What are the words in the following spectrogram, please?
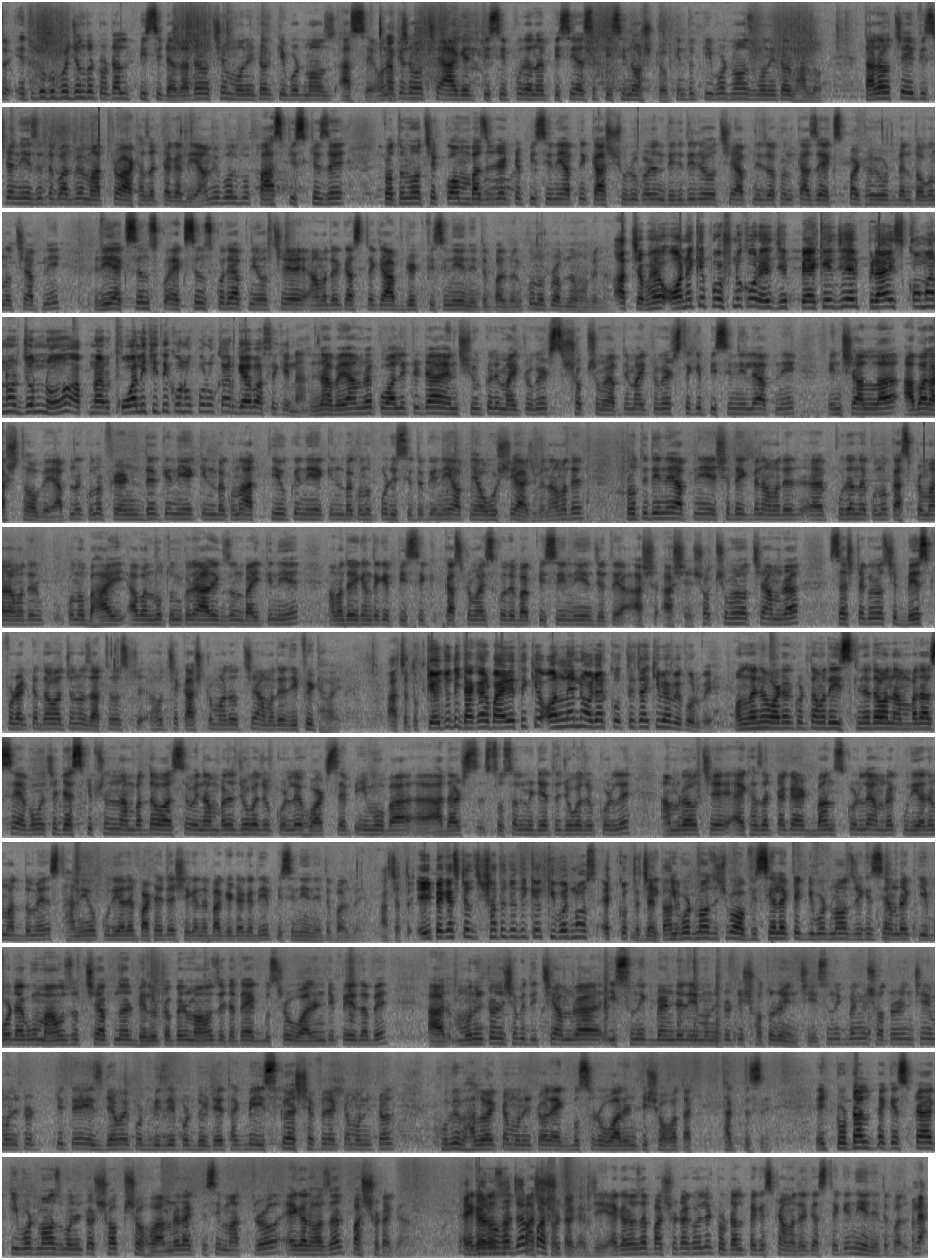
তো এতটুকু পর্যন্ত টোটাল পিসিটা যাদের হচ্ছে মনিটর কিবোর্ড মাউস আছে অনেকের হচ্ছে আগের পিসি পুরানা পিসি আছে পিসি নষ্ট কিন্তু কিবোর্ড মাউস মনিটর ভালো। তারা হচ্ছে এই পিসিটা নিয়ে যেতে পারবে মাত্র আট হাজার টাকা দিয়ে। আমি বলব ফার্স্ট স্টেজে প্রথমে হচ্ছে কম বাজেটের একটা পিসি নিয়ে আপনি কাজ শুরু করেন। ধীরে ধীরে হচ্ছে আপনি যখন কাজে এক্সপার্ট হয়ে উঠবেন তখন হচ্ছে আপনি রি এক্সচেঞ্জ এক্সচেঞ্জ করে আপনি হচ্ছে আমাদের কাছ থেকে আপডেট পিসি নিয়ে নিতে পারবেন। কোনো প্রবলেম হবে না। আচ্ছা ভাই অনেকে প্রশ্ন করে যে প্যাকেজের প্রাইস কমানোর জন্য আপনার কোয়ালিটিতে কোনো প্রকার গ্যাপ আছে কিনা? না ভাই আমরা কোয়ালিটিটা এনশিওর করি মাইক্রোগেটস সবসময়। আপনি মাইক্রোগেটস থেকে পিসি নিলে আপনি ইনশাল্লাহ আবার আসতে হবে। আপনার কোনো ফ্রেন্ডদেরকে নিয়ে কিংবা কোনো আত্মীয়কে নিয়ে কিংবা কোনো পরিচিতকে নিয়ে আপনি অবশ্যই আসবেন। আমাদের প্রতিদিনে আপনি এসে দেখবেন আমাদের পুরানো কোনো কাস্টমার আমাদের কোনো ভাই আবার নতুন করে আরেকজন বাইকে নিয়ে আমাদের এখান থেকে পিসি কাস্টমাইজ করে বা পিসি নিয়ে যেতে আস- সবসময় হচ্ছে আমরা চেষ্টা করি হচ্ছে বেস্ট প্রোডাক্টটা দেওয়ার জন্য যাতে হচ্ছে হচ্ছে কাস্টমার হচ্ছে আমাদের রিপিট হয়। আচ্ছা তো কেউ যদি ঢাকার বাইরে থেকে অনলাইনে অর্ডার করতে চায় কীভাবে করবে? অনলাইনে অর্ডার করতে আমাদের স্ক্রিনে দেওয়া নাম্বার আছে এবং হচ্ছে ডেসক্রিপশনে নাম্বার দেওয়া আছে। ওই নাম্বারে যোগাযোগ করলে হোয়াটসঅ্যাপ ইমো বা আদার্স সোশ্যাল মিডিয়াতে যোগাযোগ করলে আমরা হচ্ছে এক হাজার টাকা অ্যাডভান্স করলে আমরা কুরিয়ারের মাধ্যমে স্থানীয় কুরিয়ারে পাঠিয়ে দেয় সেখানে বাকি টাকা দিয়ে পিসি নিয়ে নিতে পারবে। আচ্ছা তো এই প্যাকেজটার সাথে যদি কেউ কিবোর্ড মাউস অ্যাড করতে চায় কিবোর্ড মাউস হিসেবে অফিসিয়াল একটা কিবোর্ড মাউস রেখেছি আমরা। কিবোর্ড এবং মাউস হচ্ছে আপনার ভেলোটপের মাউস এটাতে এক বছরের ওয়ারেন্টি পেয়ে যাবে। আর মনিটর হিসেবে দিচ্ছি আমরা ইসোনিক ব্র্যান্ডের এই মনিটরটি সতেরো ইঞ্চি। ইসোনিক ব্র্যান্ডের সতেরো ইঞ্চি এই মনিটরটিতে এইচডিএমআই পোর্ট বিজিএ পোর্ট দুইটাই থাকবে। স্কোয়ার শেপের একটা মনিটর খুবই ভালো একটা মনিটর এক বছর ওয়ারেন্টি সহ থাক- থাকতেছে। এই টোটাল প্যাকেজটা কিবোর্ড মাউস মনিটর সব সহ আমরা রাখতেছি মাত্র এগারো হাজার পাঁচশো টাকা। টাকা। জি টাকা হলে টোটাল প্যাকেজটা আমাদের কাছ থেকে নিয়ে নিতে পারবে। মানে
